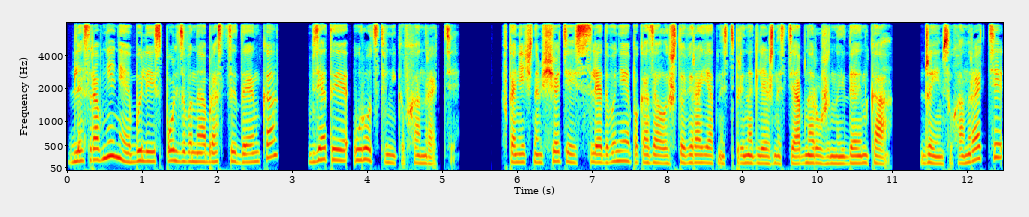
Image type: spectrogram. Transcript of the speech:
Для сравнения были использованы образцы ДНК, взятые у родственников Ханратти. В конечном счете исследование показало, что вероятность принадлежности обнаруженной ДНК Джеймсу Ханратти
